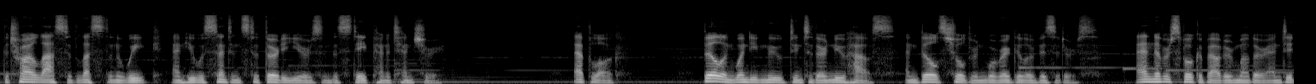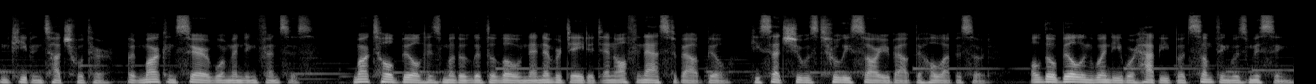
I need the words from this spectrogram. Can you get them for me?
The trial lasted less than a week, and he was sentenced to 30 years in the state penitentiary. Epilogue Bill and Wendy moved into their new house, and Bill's children were regular visitors. Anne never spoke about her mother and didn't keep in touch with her, but Mark and Sara were mending fences. Mark told Bill his mother lived alone and never dated and often asked about Bill. He said she was truly sorry about the whole episode. Although Bill and Wendy were happy but something was missing,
